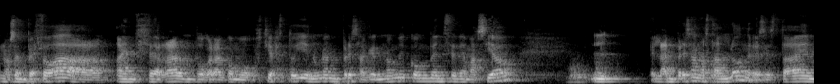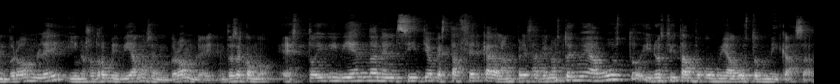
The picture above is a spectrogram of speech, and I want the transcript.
nos empezó a, a encerrar un poco. Era como, hostia, estoy en una empresa que no me convence demasiado. La empresa no está en Londres, está en Bromley y nosotros vivíamos en Bromley. Entonces, como estoy viviendo en el sitio que está cerca de la empresa, que no estoy muy a gusto y no estoy tampoco muy a gusto en mi casa.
